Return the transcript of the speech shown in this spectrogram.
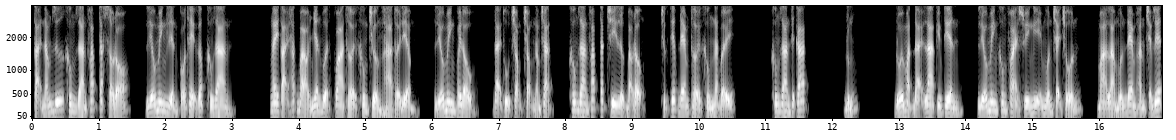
tại nắm giữ không gian pháp tắc sau đó, liễu minh liền có thể gấp không gian. Ngay tại hắc bảo nhân vượt qua thời không trường hà thời điểm, liễu minh quay đầu, đại thủ trọng trọng nắm chặt, không gian pháp tắc chi lực bạo động, trực tiếp đem thời không nát bấy. Không gian thiết cát. Đúng. Đối mặt đại la kim tiên, liễu minh không phải suy nghĩ muốn chạy trốn, mà là muốn đem hắn chém giết.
